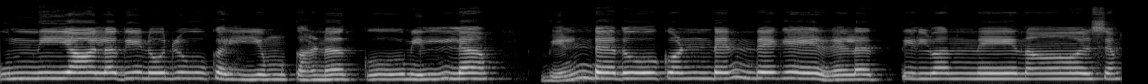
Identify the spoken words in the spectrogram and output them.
ഉന്നിയാൽ അതിനൊരു കയ്യും കണക്കുമില്ല. വിണ്ടതു കൊണ്ടെന്റെ കേരളത്തിൽ വന്നേ നാശം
